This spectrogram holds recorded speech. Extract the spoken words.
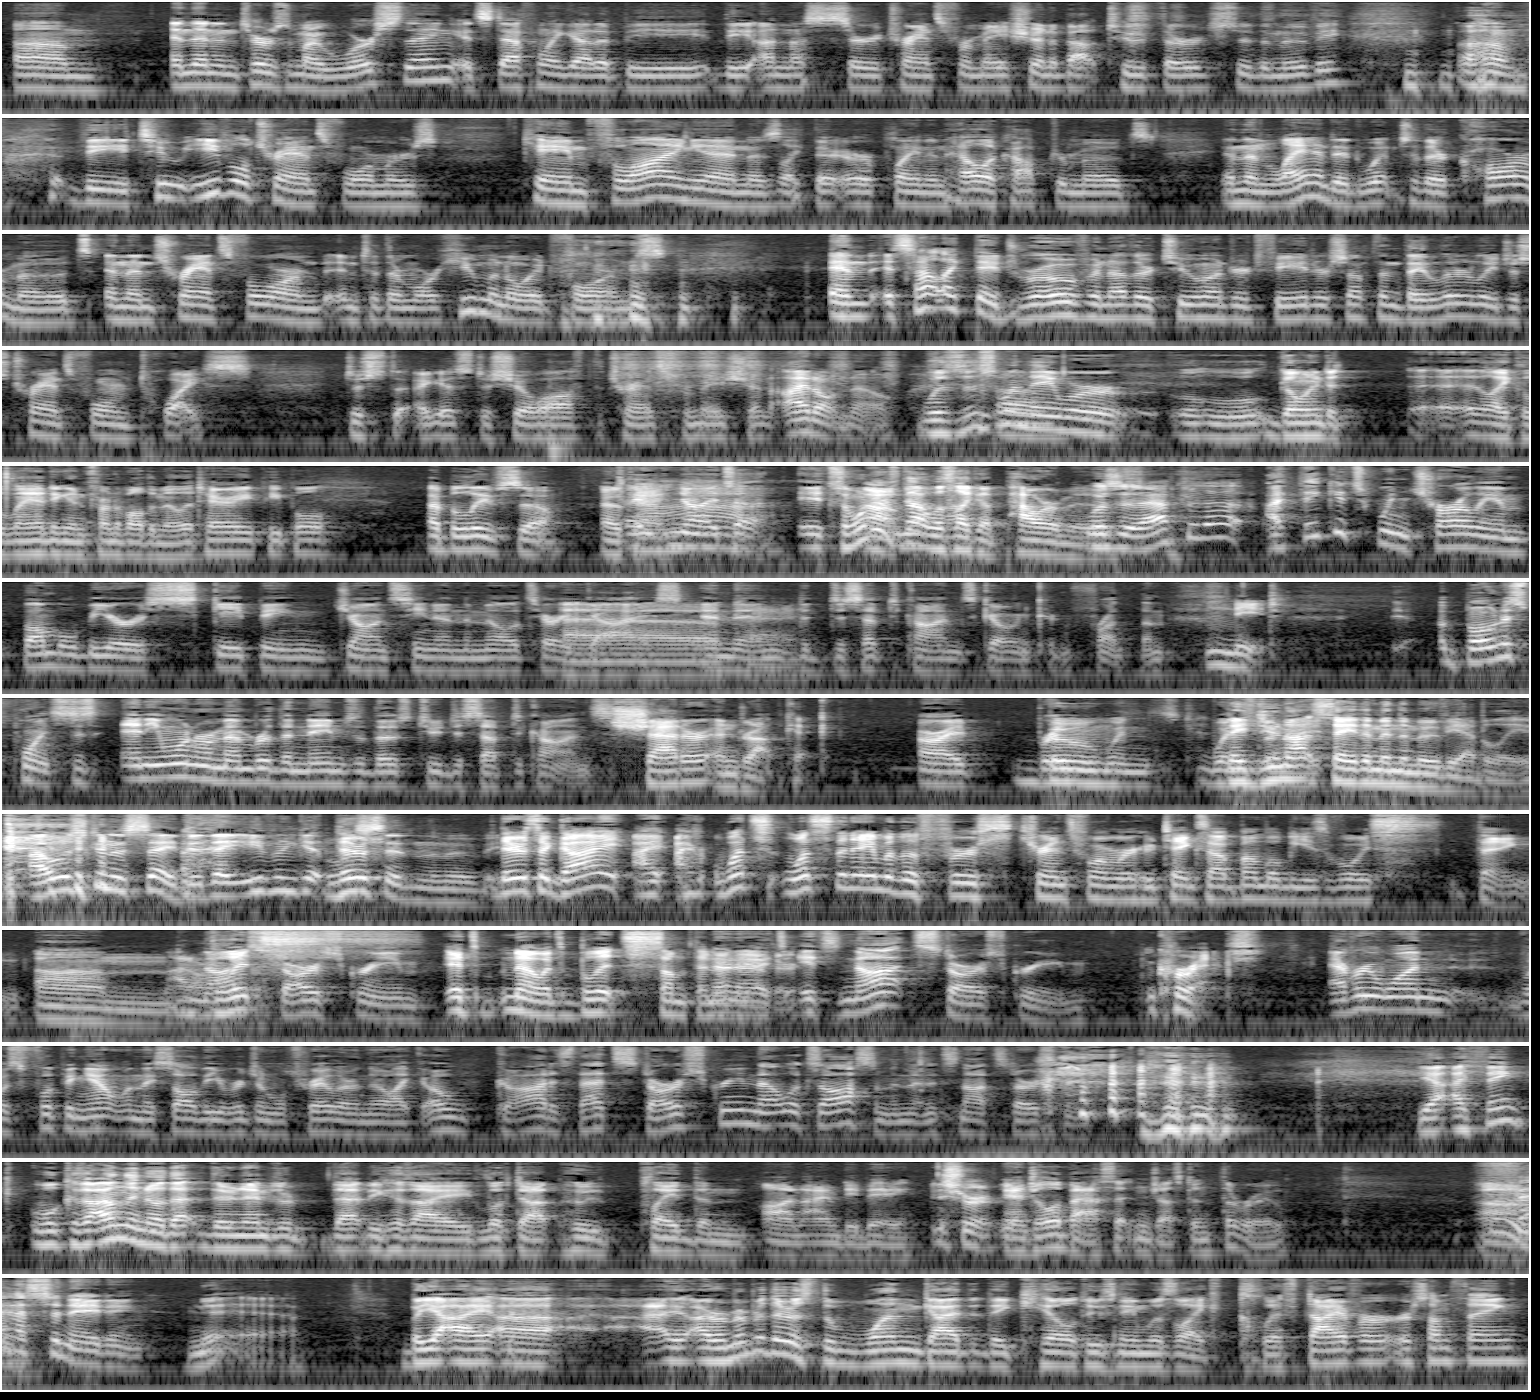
Um, and then in terms of my worst thing, it's definitely got to be the unnecessary transformation about two thirds through the movie. um, the two evil Transformers came flying in as like their airplane in helicopter modes, and then landed, went to their car modes, and then transformed into their more humanoid forms. and it's not like they drove another 200 feet or something. They literally just transformed twice. Just, to- I guess, to show off the transformation. I don't know. Was this when they were going to, uh, like, landing in front of all the military people? I believe so. Okay. Uh, no, it's a. It's. so I wonder if that was like a power move. Was it after that? I think it's when Charlie and Bumblebee are escaping John Cena and the military Oh, guys, and then okay. the Decepticons go and confront them. Neat. Bonus points. Does anyone remember the names of those two Decepticons? Shatter and Dropkick? All right, Britain Boom. wins. They do the not night. say them in the movie, I believe. I was gonna say, did they even get There's- listed in the movie? There's a guy. I, I what's what's the name of the first Transformer who takes out Bumblebee's voice thing? Um, I don't Not know. Blitz- Starscream. It's no, it's Blitz something. No, or the no, it's, other. it's not Starscream. correct. Everyone was flipping out when they saw the original trailer, and they're like, "Oh God, is that Starscream? That looks awesome!" And then it's not Starscream. Yeah, I think. Well, because I only know that their names are that because I looked up who played them on IMDb. Sure. Angela Bassett and Justin Theroux. Fascinating. Yeah, but yeah, I, uh, I I remember there was the one guy that they killed whose name was like Cliff Diver or something.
